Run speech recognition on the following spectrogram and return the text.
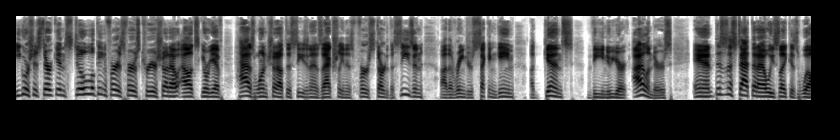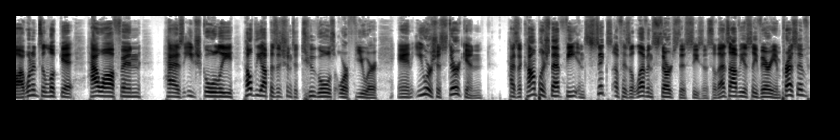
Igor Shesterkin still looking for his first career shutout. Alex Georgiev has one shutout this season. It was actually in his first start of the season, uh, the Rangers' second game against the New York Islanders. And this is a stat that I always like as well. I wanted to look at how often has each goalie held the opposition to two goals or fewer. And Igor Shesterkin has accomplished that feat in six of his 11 starts this season, so that's obviously very impressive.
